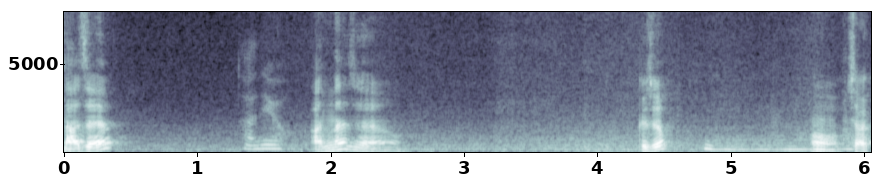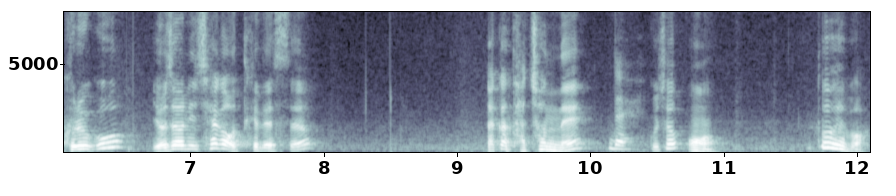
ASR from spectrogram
낮아요? 아니요. 안 낮아요 그죠? 어, 자 그리고 여전히 체가 어떻게 됐어요? 약간 다쳤네 네. 그죠? 어. 또 해봐.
